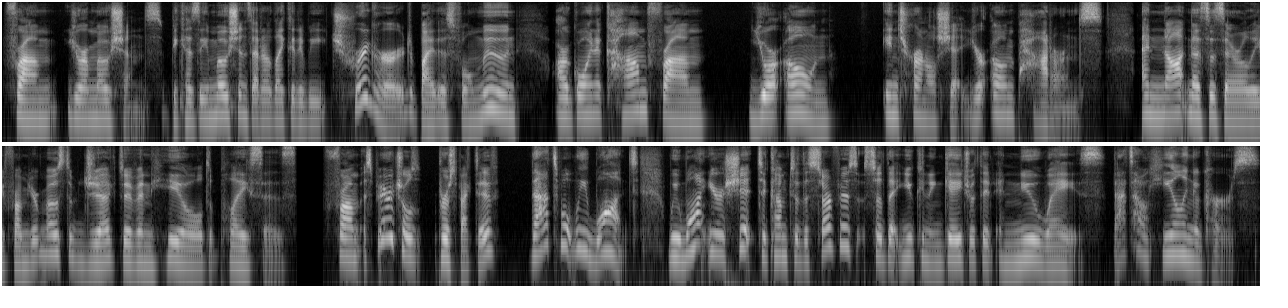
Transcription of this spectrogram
from your emotions, because the emotions that are likely to be triggered by this full moon are going to come from your own internal shit, your own patterns, and not necessarily from your most objective and healed places. From a spiritual perspective, that's what we want. We want your shit to come to the surface so that you can engage with it in new ways. That's how healing occurs.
